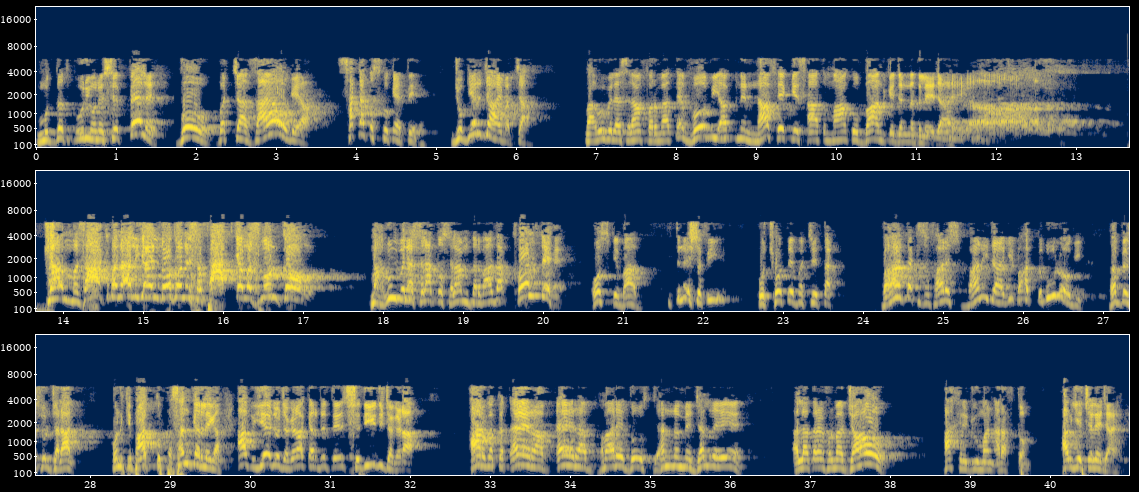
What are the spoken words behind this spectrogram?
मुद्दत पूरी होने से पहले वो बच्चा जाया हो गया। सकत उसको कहते हैं, जो गिर जाए बच्चा। महबूब फरमाते हैं, वो भी अपने नाफे के साथ माँ को बाँध के जन्नत ले जाएगा। क्या मज़ाक बना लिया इन लोगों ने सफात के मजमून को? महबूब सलाम दरवाज़ा खोलते हैं। उसके बाद कितने शफी वो छोटे बच्चे तक। वहाँ तक सिफारिश मानी जाएगी, बात कबूल होगी। रबुल जलाल उनकी बात को पसंद कर लेगा। अब ये जो झगड़ा कर देते हैं, शदीद झगड़ा। हर वक्त ए रब ए रब, हमारे दोस्त जहन्नम में जल रहे हैं। अल्लाह तला ने जाओ, आखिर जू मन अरफ तुम अब ये चले जाए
